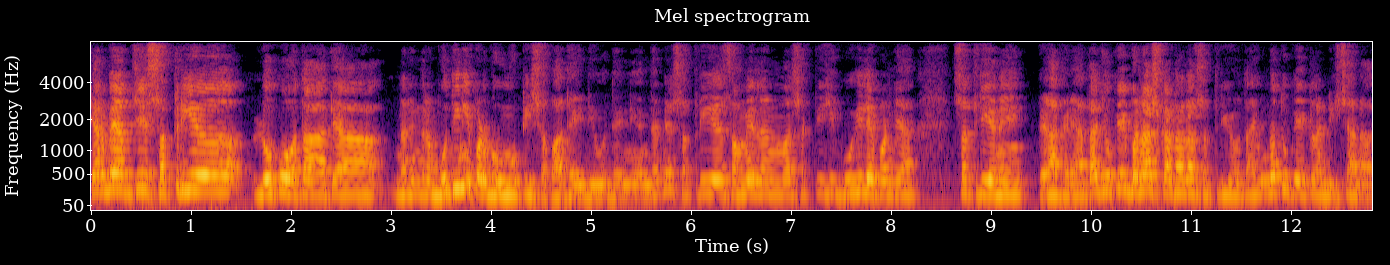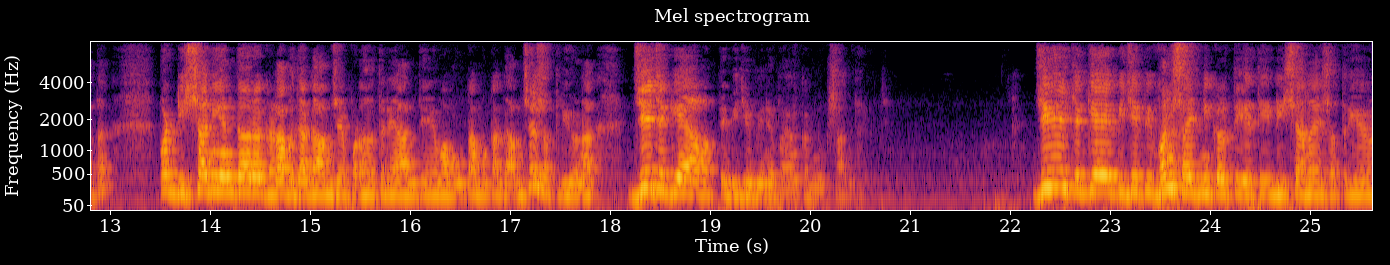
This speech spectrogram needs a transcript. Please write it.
ત્યારબાદ જે ક્ષત્રિય લોકો હતા, ત્યાં નરેન્દ્ર મોદીની પણ બહુ મોટી સભા થઈ દીવદયની અંદર ને ક્ષત્રિય સંમેલનમાં શક્તિસિંહ ગોહિલે પણ ત્યાં ક્ષત્રિયને ભેળા કર્યા હતા જો કે બનાસકાંઠાના ક્ષત્રિયો હતા, એવું નહોતું કે એકલા ડીસાના હતા. પણ ડીસાની અંદર ઘણા બધા ગામ છે પડત ને આમ તે એવા મોટા મોટા ગામ છે ક્ષત્રિયોના, જે જગ્યાએ આ વખતે બીજેપીને ભયંકર નુકસાન થયું છે. જે જગ્યાએ બીજેપી વન સાઈડ નીકળતી હતી, ડીસાના એ ક્ષત્રિય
